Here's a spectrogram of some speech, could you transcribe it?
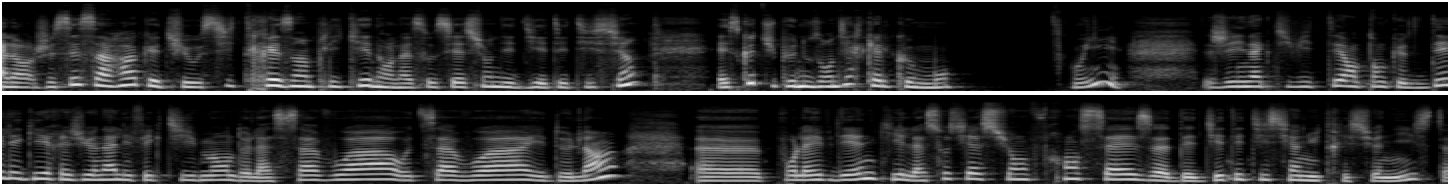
Alors, je sais, Sarah, que tu es aussi très impliquée dans l'association des diététiciens. Est-ce que tu peux nous en dire quelques mots? Oui, j'ai une activité en tant que déléguée régionale effectivement de la Savoie, Haute-Savoie et de l'Ain euh, pour la FDN qui est l'Association française des diététiciens nutritionnistes.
